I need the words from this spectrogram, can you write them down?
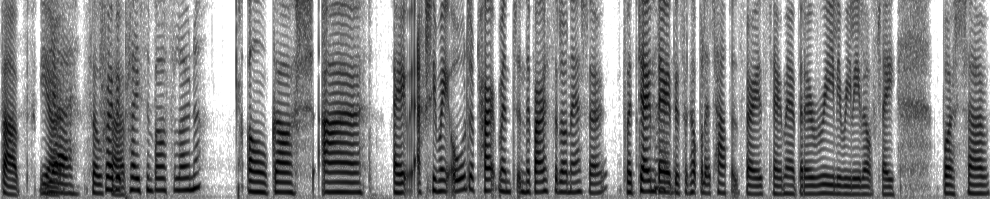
fab. Yeah. So Favorite fab. place in Barcelona? Oh gosh. Uh I actually my old apartment in the Barceloneta, but down there there's a couple of tapas bars down there that are really really lovely. But um,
